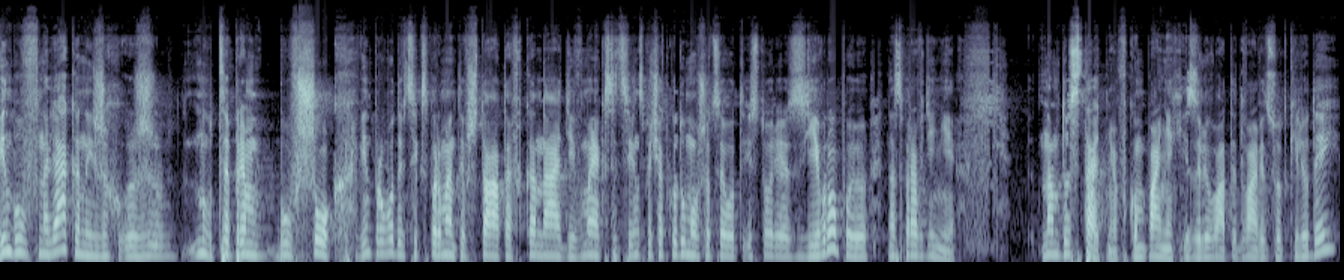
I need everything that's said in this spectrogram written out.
Він був наляканий, ну це прям був шок. Він проводив ці експерименти в Штатах, в Канаді, в Мексиці. Він спочатку думав, що це от історія з Європою. Насправді ні. Нам достатньо в компаніях ізолювати 2% людей,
